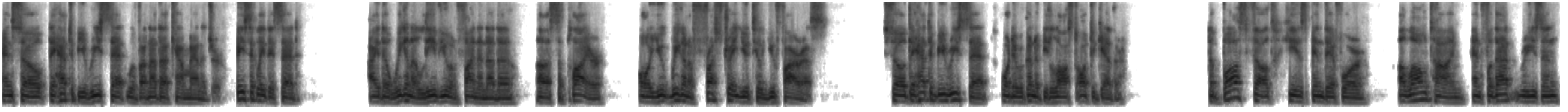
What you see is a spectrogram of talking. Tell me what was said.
And so they had to be reset with another account manager. Basically, they said, either we're going to leave you and find another uh, supplier, or you, we're going to frustrate you till you fire us. So they had to be reset, or they were going to be lost altogether. The boss felt he has been there for a long time. And for that reason,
